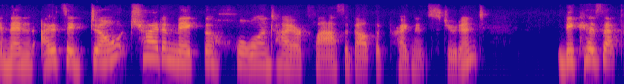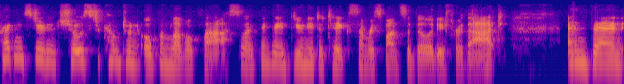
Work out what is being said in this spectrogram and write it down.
And then I would say, don't try to make the whole entire class about the pregnant student because that pregnant student chose to come to an open level class. So I think they do need to take some responsibility for that. And then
